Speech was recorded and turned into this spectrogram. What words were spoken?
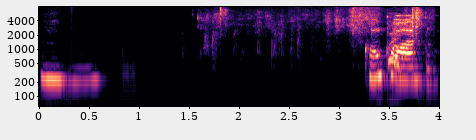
Uhum. Concordo.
